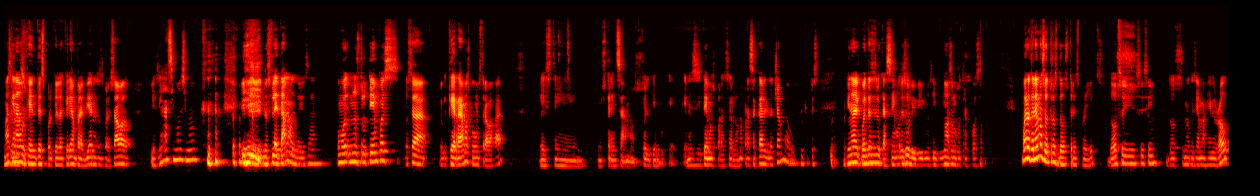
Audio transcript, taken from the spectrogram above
Más que nada urgentes porque las querían para el viernes o para el sábado. Y yo decía, ah, Simón, Simón. y nos fletamos, güey. O sea, como nuestro tiempo es, o sea, lo que querramos podemos trabajar. Este, nos trenzamos todo el tiempo que, que necesitemos para hacerlo, ¿no? Para sacar la chamba, güey. Porque, pues, al final de cuentas es lo que hacemos, de eso vivimos y no hacemos otra cosa. Bueno, tenemos otros dos, tres proyectos. Dos, Sí, sí, sí. dos uno que se llama Heavy Road,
